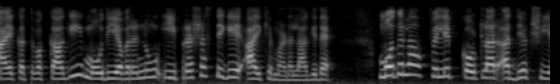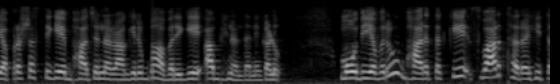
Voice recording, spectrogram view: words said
ನಾಯಕತ್ವಕ್ಕಾಗಿ ಮೋದಿಯವರನ್ನು ಈ ಪ್ರಶಸ್ತಿಗೆ ಆಯ್ಕೆ ಮಾಡಲಾಗಿದೆ. ಮೊದಲ ಫಿಲಿಪ್ ಕೋಟ್ಲಾರ್ ಅಧ್ಯಕ್ಷೀಯ ಪ್ರಶಸ್ತಿಗೆ ಭಾಜನರಾಗಿರುವ ಅವರಿಗೆ ಅಭಿನಂದನೆಗಳು. ಮೋದಿಯವರು ಭಾರತಕ್ಕೆ ಸ್ವಾರ್ಥರಹಿತ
